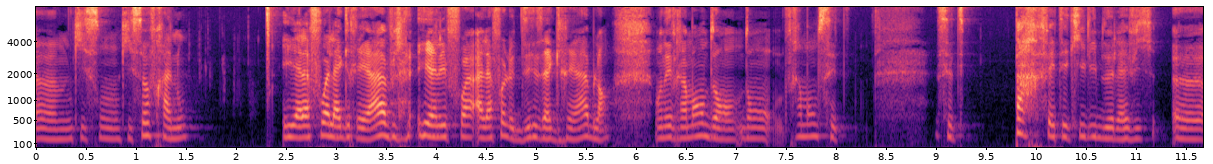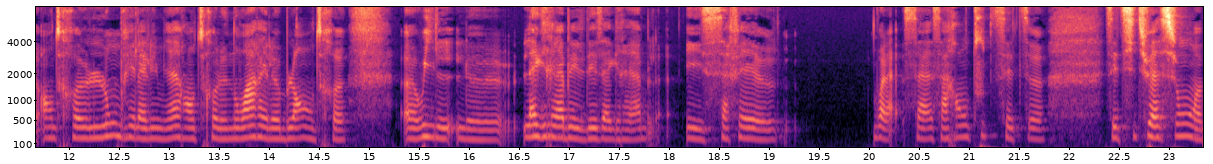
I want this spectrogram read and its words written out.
euh, qui s'offrent à nous. Et à la fois l'agréable et à la fois, le désagréable. Hein. On est vraiment dans, dans vraiment cette, parfait équilibre de la vie entre l'ombre et la lumière, entre le noir et le blanc, entre oui l'agréable et le désagréable. Et ça fait voilà, ça, ça rend toute cette, euh, cette situation euh,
